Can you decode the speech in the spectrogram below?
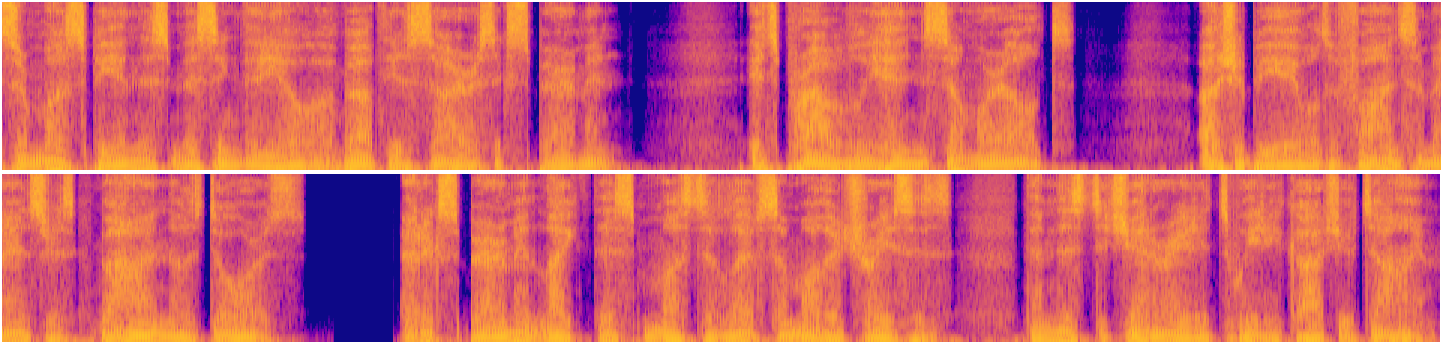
answer must be in this missing video about the Osiris experiment. It's probably hidden somewhere else. I should be able to find some answers behind those doors. An experiment like this must have left some other traces than this degenerated Tweety got you time.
